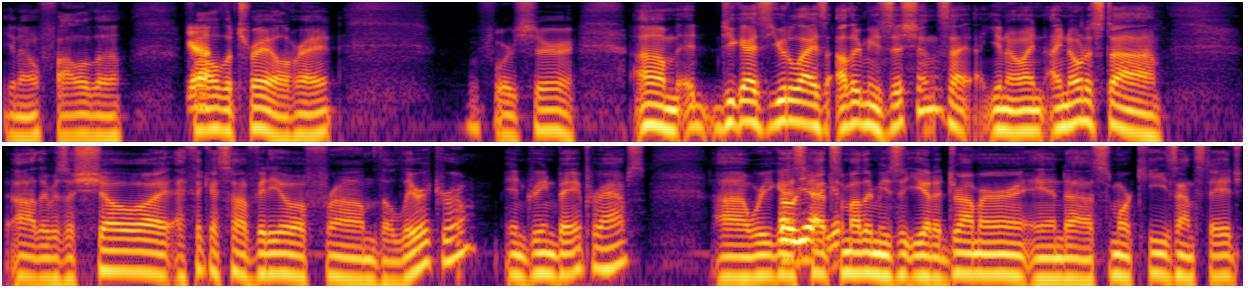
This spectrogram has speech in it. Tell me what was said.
You know, follow the Yeah. follow the trail, right? For sure. Um, do you guys utilize other musicians? I, you know, I, I noticed uh, uh, there was a show. I, I think I saw a video from the Lyric Room in Green Bay, perhaps, uh, where you Oh, guys yeah, had yep. some other music. You had a drummer and uh, some more keys on stage.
